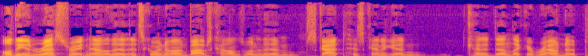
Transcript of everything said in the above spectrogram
all the unrest right now that, that's going on. Bob's column's one of them. Scott has kind of gone kind of done like a roundup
